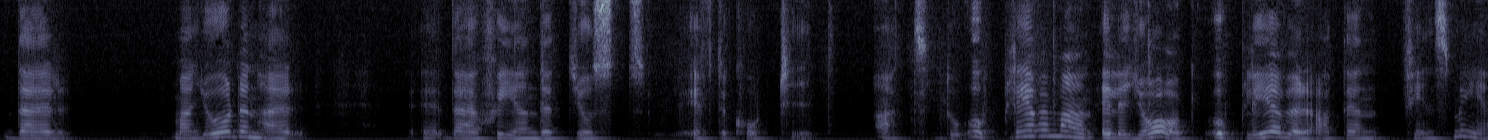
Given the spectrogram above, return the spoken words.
där man gör den här, eh, det här skeendet just efter kort tid att då upplever man, eller jag upplever att den finns med.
